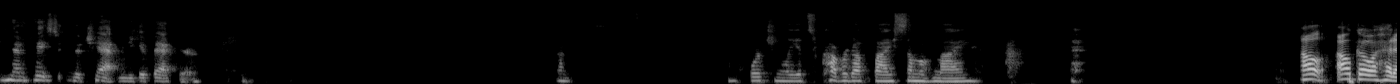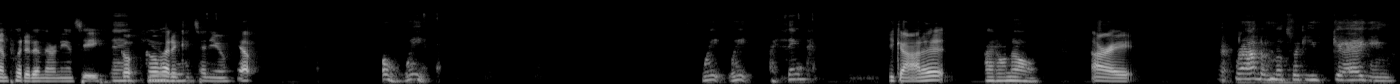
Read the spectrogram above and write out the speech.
And then paste it in the chat when you get back there. Unfortunately, it's covered up by some of my, I'll, I'll go ahead and put it in there, Nancy. Go, Thank go ahead and continue. Yep. oh, wait. Wait, wait, I think, You got it. I don't know. All right. That Robin looks like he's gagging.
